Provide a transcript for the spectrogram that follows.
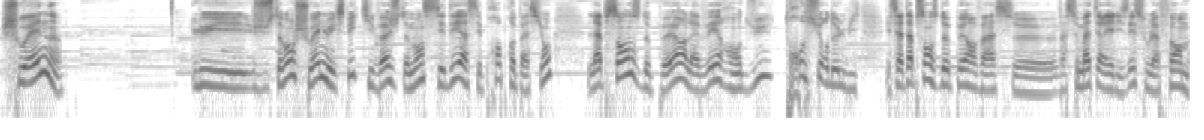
Shuen, lui, justement, Shuen lui explique qu'il va justement céder à ses propres passions. L'absence de peur l'avait rendu trop sûr de lui. Et cette absence de peur va se, matérialiser sous la forme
